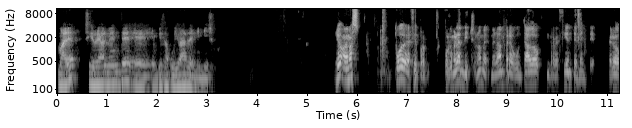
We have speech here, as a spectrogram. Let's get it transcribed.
¿vale? Si realmente empiezo a cuidar de mí mismo. Yo, además, puedo decir, porque me lo han dicho, ¿no? Me, lo han preguntado recientemente, pero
